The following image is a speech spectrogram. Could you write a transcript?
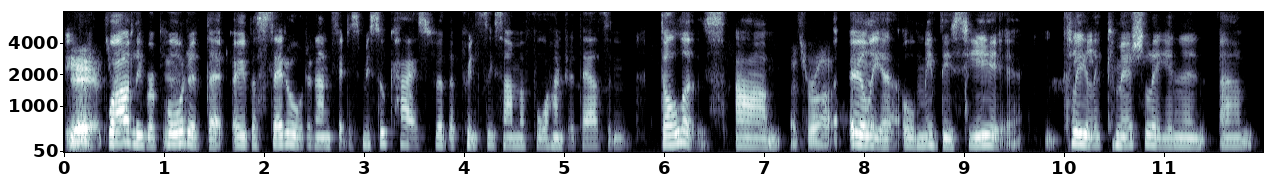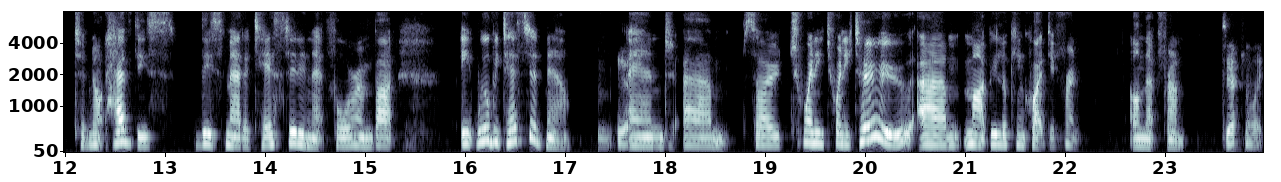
Yeah, widely right. reported yeah. that Uber settled an unfair dismissal case for the princely sum of four hundred thousand um, dollars. That's right. Earlier yeah. or mid this year, clearly commercially, and um, to not have this this matter tested in that forum, but it will be tested now Yeah. And um, so 2022 um, might be looking quite different on that front. Definitely,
